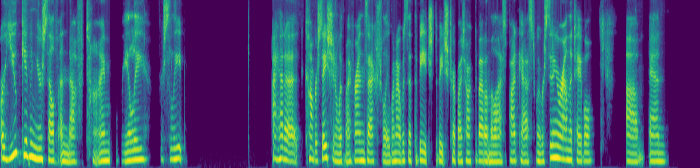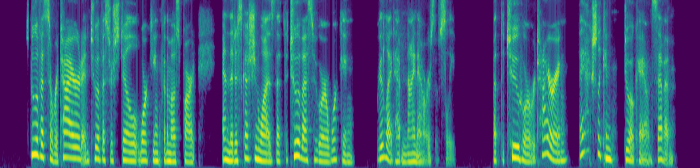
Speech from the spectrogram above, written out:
Are you giving yourself enough time really for sleep. I had a conversation with my friends actually when I was at the beach, the beach trip I talked about on the last podcast. We were sitting around the table, um, and two of us are retired and two of us are still working for the most part. And the discussion was that the two of us who are working really like have nine hours of sleep, but the two who are retiring, they actually can do okay on seven.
